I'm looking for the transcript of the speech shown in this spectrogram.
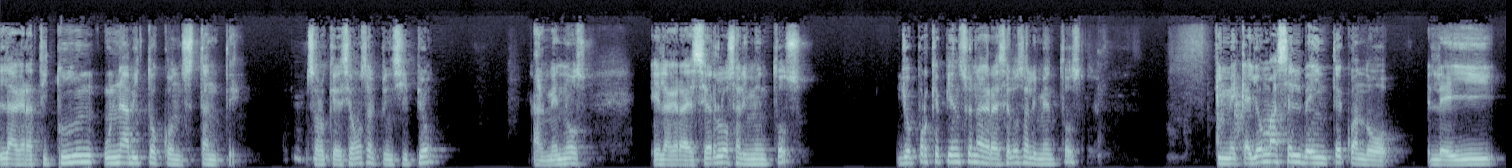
la gratitud un, hábito constante. O sea, lo que decíamos al principio, al menos el agradecer los alimentos. Yo, ¿por qué pienso en agradecer los alimentos? Y me cayó más el 20 cuando leí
